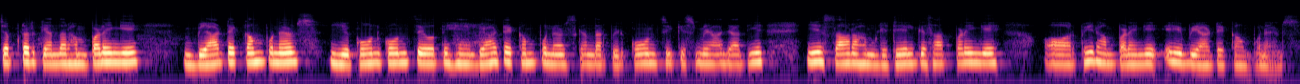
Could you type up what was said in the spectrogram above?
चैप्टर के अंदर हम पढ़ेंगे ब्याटेक कंपोनेंट्स ये कौन कौन से होते हैं? ब्याटेक कंपोनेंट्स के अंदर फिर कौन सी किस्में आ जाती हैं? ये सारा हम डिटेल के साथ पढ़ेंगे और फिर हम पढ़ेंगे ए ब्याटेक कंपोनेंट्स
